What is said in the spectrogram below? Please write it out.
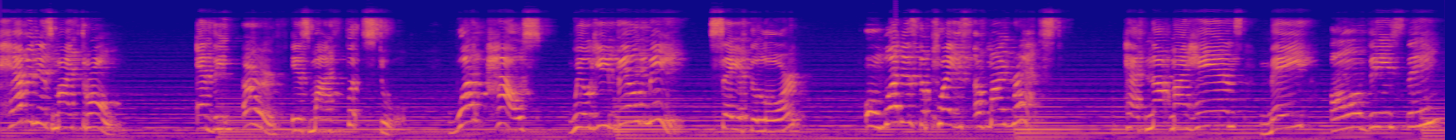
Heaven is my throne, and the earth is my footstool. What house will ye build me, saith the Lord? Or what is the place of my rest? Hath not my hands made all these things?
